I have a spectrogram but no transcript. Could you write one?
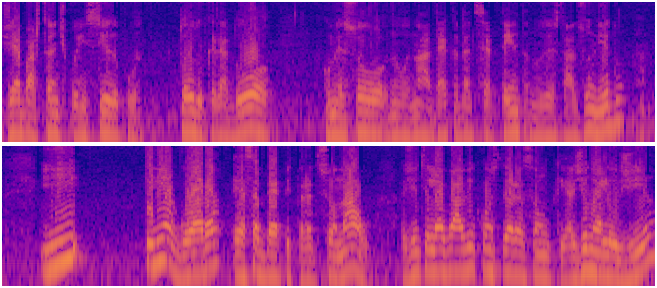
já é bastante conhecido por todo o criador, começou no, na década de 70 nos Estados Unidos, né? e tem agora essa DEP tradicional, a gente levava em consideração que? A genealogia,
